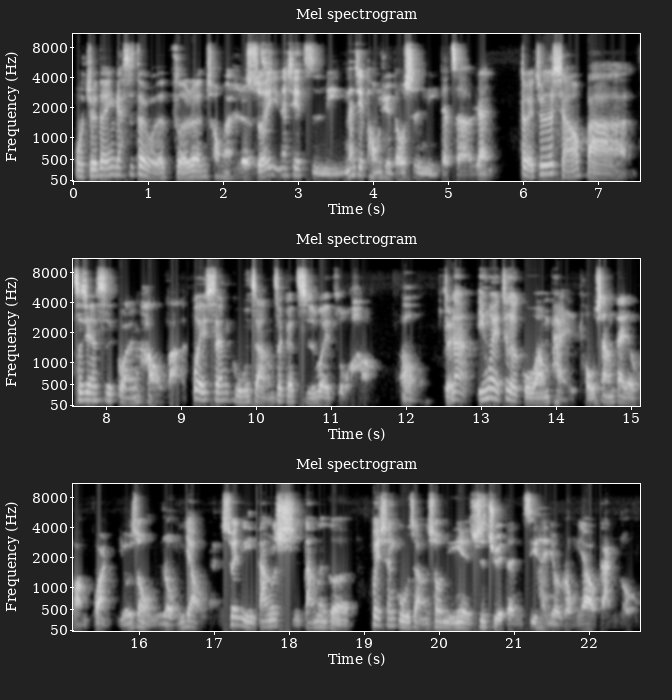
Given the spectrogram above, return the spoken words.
我觉得应该是对我的责任充满热情，所以那些子民、那些同学都是你的责任。对，就是想要把这件事管好吧，卫生股长这个职位做好。哦，对那因为这个国王牌头上戴的皇冠有这种荣耀感，所以你当时当那个卫生股长的时候，你也是觉得你自己很有荣耀感喽。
